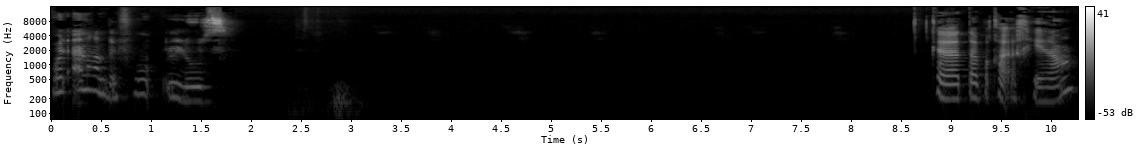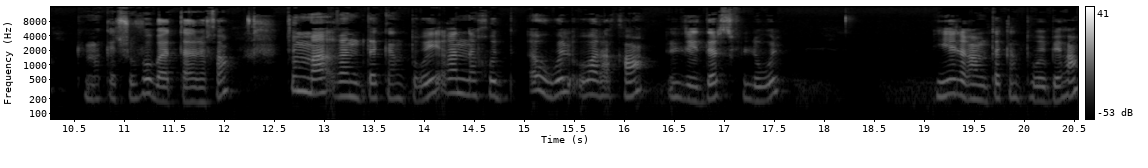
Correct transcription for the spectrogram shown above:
والآن غنضيفو اللوز. كطبقة أخيرة كما كتشوفوا بهذه الطريقة. ثم غنبدا كنطوي غناخد أول ورقة اللي درت في الأول. هي اللي غنبدا كنطوي بها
